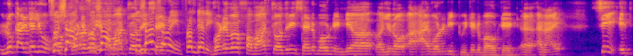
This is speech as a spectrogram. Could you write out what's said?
look, I'll tell you uh, whatever Sushant, Fawad Chaudhry Sushant said. Sareen from Delhi. Whatever Fawad Chaudhry said about India, uh, you know, I, I've already tweeted about it, uh, and I see it.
